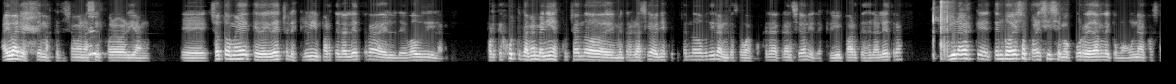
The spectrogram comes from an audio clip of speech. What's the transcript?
hay varios temas que se llaman así, Forever Young. Eh, yo tomé, que de hecho le escribí parte de la letra, el de Bob Dylan porque justo también venía escuchando, eh, mientras lo hacía, venía escuchando Bob Dylan, entonces, bueno, busqué la canción y le escribí partes de la letra. Y una vez que tengo eso, por ahí sí se me ocurre darle como una cosa,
